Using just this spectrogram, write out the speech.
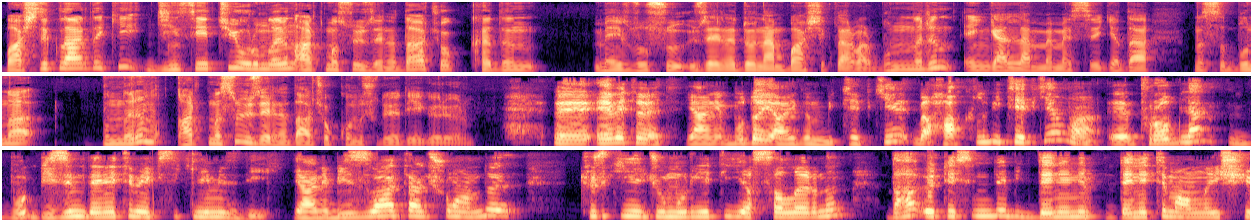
Başlıklardaki cinsiyetçi yorumların artması üzerine daha çok kadın mevzusu üzerine dönen başlıklar var. Bunların engellenmemesi ya da nasıl buna bunların artması üzerine daha çok konuşuluyor diye görüyorum. Ee, evet evet yani bu da yaygın bir tepki haklı bir tepki ama e, problem bu bizim denetim eksikliğimiz değil. Yani biz zaten şu anda Türkiye Cumhuriyeti yasalarının daha ötesinde bir denenim, denetim anlayışı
